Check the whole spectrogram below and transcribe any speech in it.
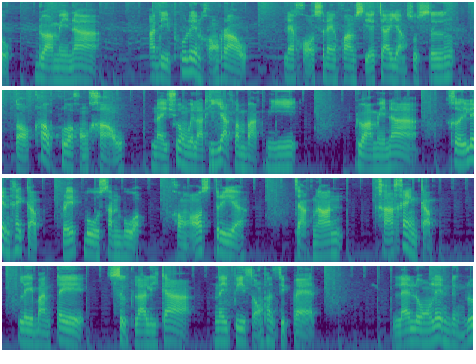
ลดัวเมนาอดีตผู้เล่นของเรา และขอแสดงความเสียใจอย่างสุดซึ้ง ต่อครอบครัวของเขาในช่วงเวลาที่ยากลำบากนี้ดัวเมนาเคยเล่นให้กับเรดบูลซันบวกของออสเตรีย จากนั้นค้าแข่งกับเลบานเต้ศึกลาลิก้าในปี 2018 และลงเล่นหนึ่งฤ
